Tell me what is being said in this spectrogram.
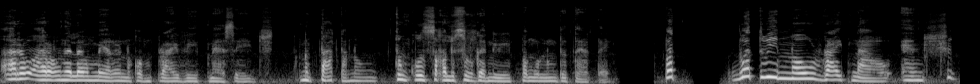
araw-araw na lang meron akong private message nagtatanong tungkol sa kalusugan ni Pangulong Duterte. But what we know right now and should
